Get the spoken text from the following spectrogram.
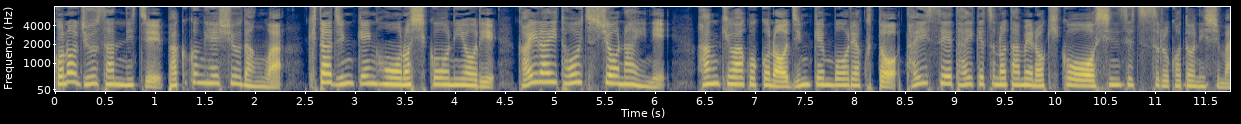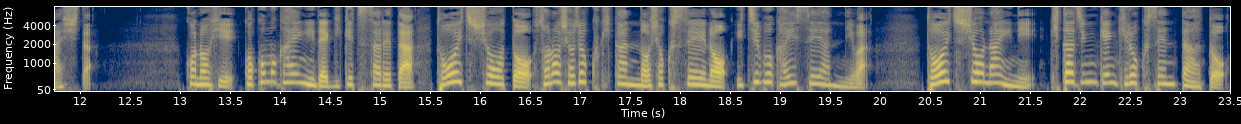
この13日、パククンヘ集団は、北人権法の施行により、海来統一省内に、反共和国の人権暴略と体制対決のための機構を新設することにしました。この日、国務会議で議決された統一省とその所属機関の職制の一部改正案には、統一省内に北人権記録センターと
